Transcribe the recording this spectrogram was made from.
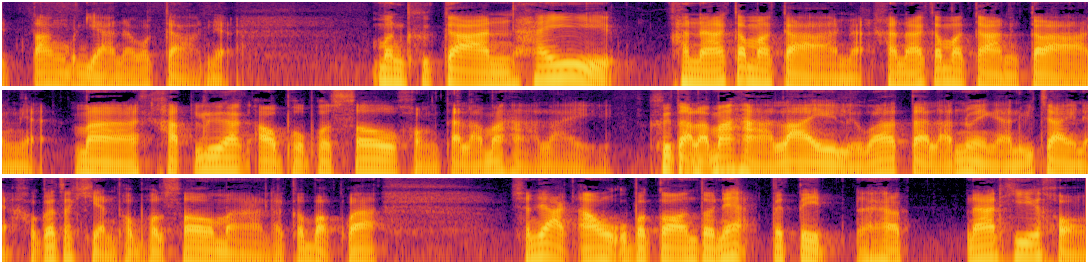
ติดตั้งบนยานอวกาศเนี่ยมันคือการให้คณะกรรมการอะคณะกรรมการกลางเนี่ยมาคัดเลือกเอา proposal ของแต่ละมหาลัย คือแต่ละมหาลัยหรือว่าแต่ละหน่วยงานวิจัยเนี่ยเขาก็จะเขียน proposal มา แล้วก็บอกว่า ฉันอยากเอาอุปกรณ์ตัวเนี้ยไปติดนะครับ หน้าที่ของ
